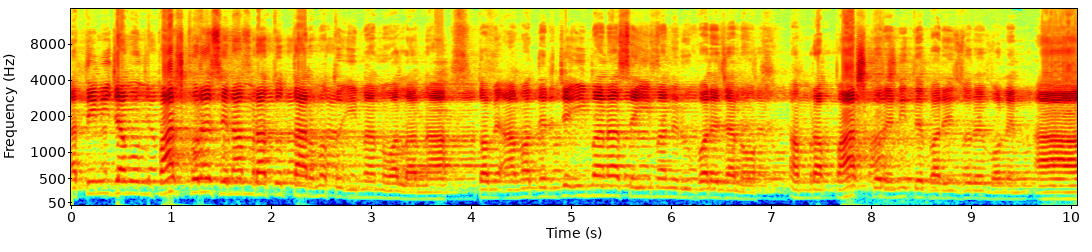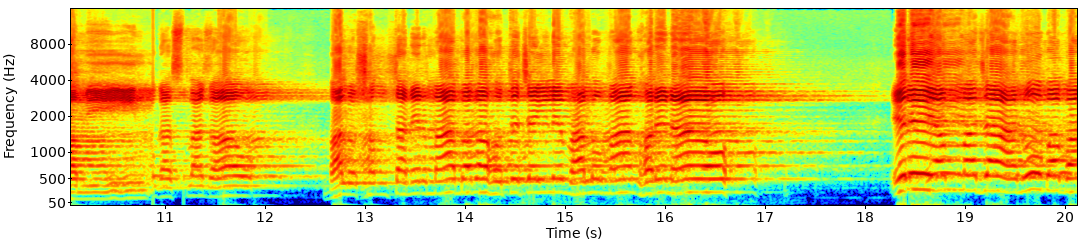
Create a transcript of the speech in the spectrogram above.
আর তিনি যেমন পাশ করেছেন, আমরা তো তার মতো ইমানওয়ালা না। তবে আমাদের যে ইমান আছে ইমানের উপরে যেন আমরা পাশ করে নিতে পারি, জোরে বলেন, আমিন। গাছ লাগাও, ভালো সন্তানের মা বাবা হতে চাইলে ভালো মা ঘরে নাও। এরে আম্মা জানো বাবা,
